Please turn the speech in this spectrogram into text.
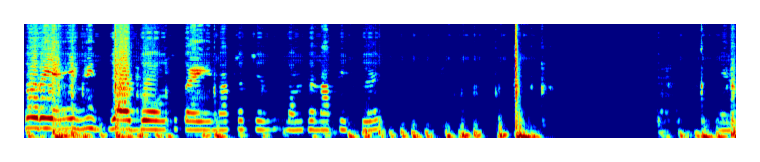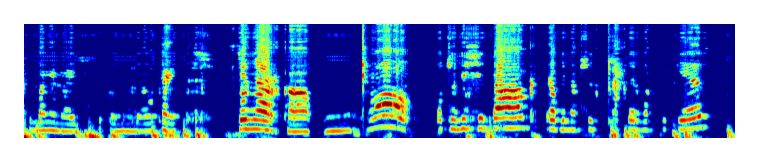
sorry, ja nie widzę, bo tutaj na czacie mam te napisy. Nie, chyba nie ma jeszcze tylko moda, okej. Stoniarka, Mm, no oczywiście tak, prawie na wszystkich serwach tak jest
